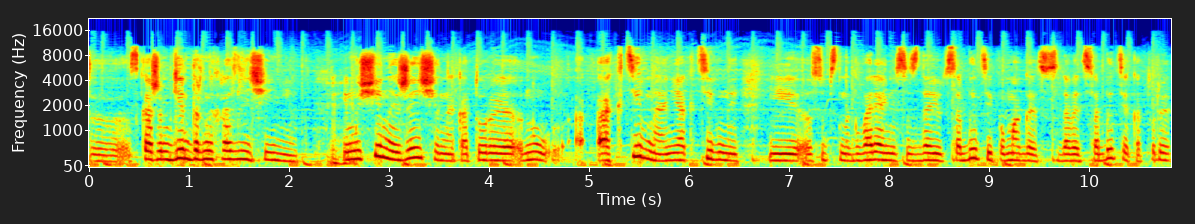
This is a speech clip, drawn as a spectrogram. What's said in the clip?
э, скажем, гендерных различий нет. И мужчины, и женщины, которые, ну, а- активны, они активны, и, собственно говоря, они создают события и помогают создавать события, которые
